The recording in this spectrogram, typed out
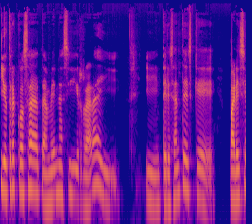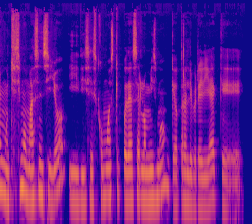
Y otra cosa también así rara y, interesante es que parece muchísimo más sencillo y dices, ¿cómo es que puede hacer lo mismo que otra librería que,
